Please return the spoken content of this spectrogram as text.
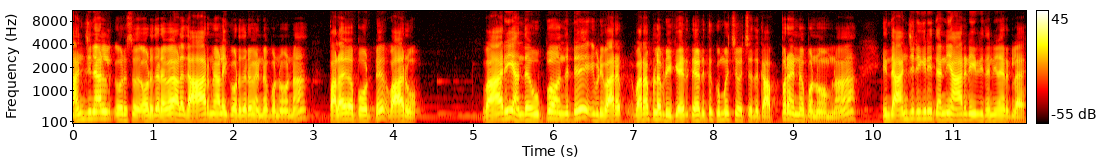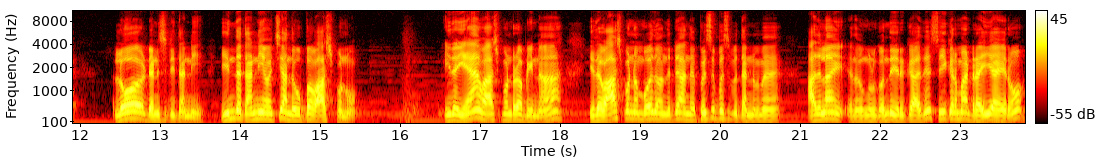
அஞ்சு நாளுக்கு ஒரு ச- ஒரு தடவை அல்லது ஆறு நாளைக்கு ஒரு தடவை என்ன பண்ணுவோம்னா பலகை போட்டு வாருவோம். வாரி அந்த உப்பை வந்துட்டு இப்படி வர வரப்பில் இப்படி எடுத்து எடுத்து குமிச்சு வச்சதுக்கு அப்புறம் என்ன பண்ணுவோம்னா இந்த அஞ்சு டிகிரி தண்ணி ஆறு டிகிரி தண்ணிலாம் இருக்குல்ல லோ டென்சிட்டி தண்ணி இந்த தண்ணியை வச்சு அந்த உப்பை வாஷ் பண்ணுவோம். இதை ஏன் வாஷ் பண்ணுறோம் அப்படின்னா இதை வாஷ் பண்ணும்போது வந்துட்டு அந்த பிசு பிசுப்பு தன்மை அதெல்லாம் இது உங்களுக்கு வந்து இருக்காது. சீக்கிரமாக ட்ரை ஆயிரும்.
